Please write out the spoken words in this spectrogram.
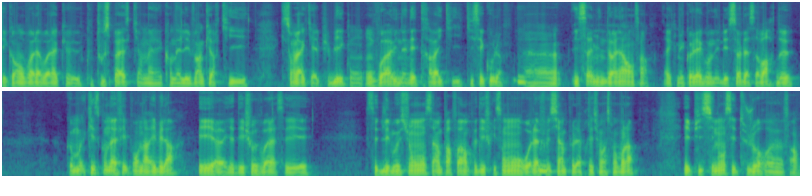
et quand on voit là, voilà, que, que tout se passe, qu'on a, a les vainqueurs qui, qui sont là, qu'il y a le public, on, on voit une année de travail qui, qui s'écoule. Mm. Euh, et ça, mine de rien, enfin, avec mes collègues, on est les seuls à savoir de qu'est-ce qu'on a fait pour en arriver là. Et il y a des choses, voilà, c'est c'est de l'émotion, c'est un- parfois un peu des frissons, on relâche Mm. aussi un peu la pression à ce moment-là. Et puis sinon, c'est toujours, euh, enfin,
